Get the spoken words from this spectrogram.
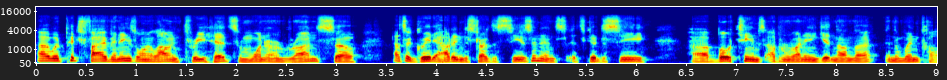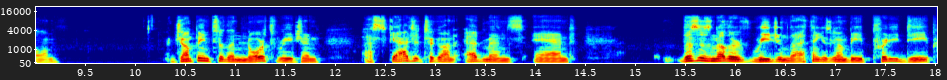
uh, would pitch five innings, only allowing three hits and one earned run. So that's a great outing to start the season, and it's, it's good to see uh, both teams up and running and getting on the in the win column. Jumping to the North region, uh, Skagit took on Edmonds, and this is another region that I think is going to be pretty deep,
